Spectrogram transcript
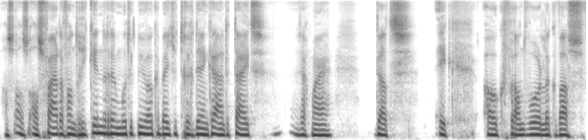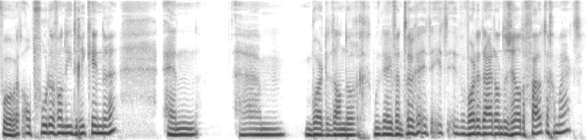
Als, als, als vader van drie kinderen moet ik nu ook een beetje terugdenken aan de tijd, zeg maar, dat ik ook verantwoordelijk was voor het opvoeden van die drie kinderen. En um, worden dan door, moet ik even aan terug, worden daar dan dezelfde fouten gemaakt?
